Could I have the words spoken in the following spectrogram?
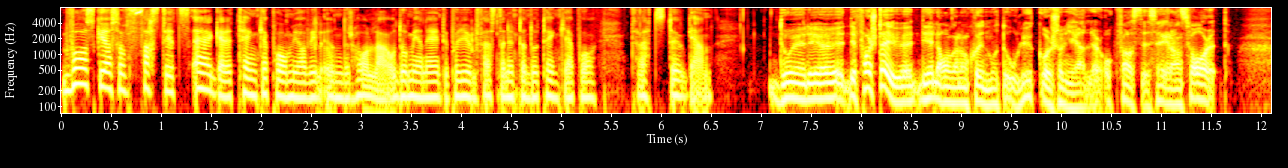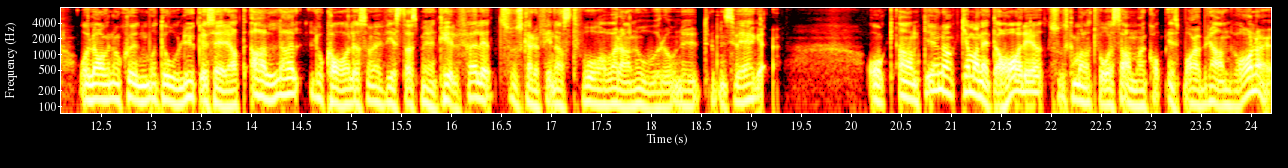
Vad ska jag som fastighetsägare tänka på om jag vill underhålla? Och då menar jag inte på julfesten, utan då tänker jag på tvättstugan. Då är det, det första är ju det är lagen om skydd mot olyckor som gäller och fastighetsägaransvaret. Och lagen om skydd mot olyckor säger att alla lokaler som är vistas med den tillfälligt så ska det finnas två av varandra oberoende utrymningsvägar. Och antingen kan man inte ha det så ska man ha två sammankopplingsbara brandvarnare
